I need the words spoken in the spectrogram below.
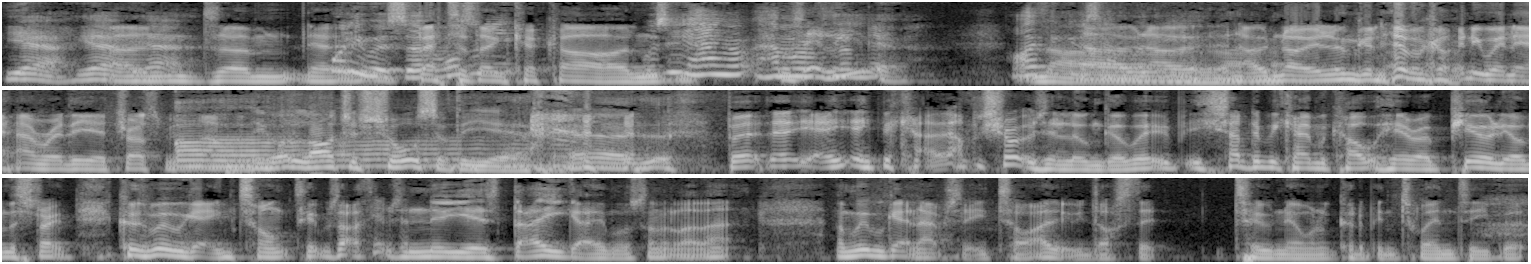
Yeah, yeah, and yeah. Um, yeah, Well, he was, uh, better wasn't than he- Kaká. And was he Hammer, Hammer was of it the Ilunga? Year? I think No. No, Hammer. no, no, no. Ilunga never got anywhere near Hammered here. Trust me. no. He got largest shorts of the year. Uh, But uh, he he became, I'm sure it was Ilunga. He suddenly became a cult hero purely on the strength because we were getting tonked. It was, I think, it was a New Year's Day game or something like that, and we were getting absolutely tired. I think we lost it two 0 and it could have been twenty. But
